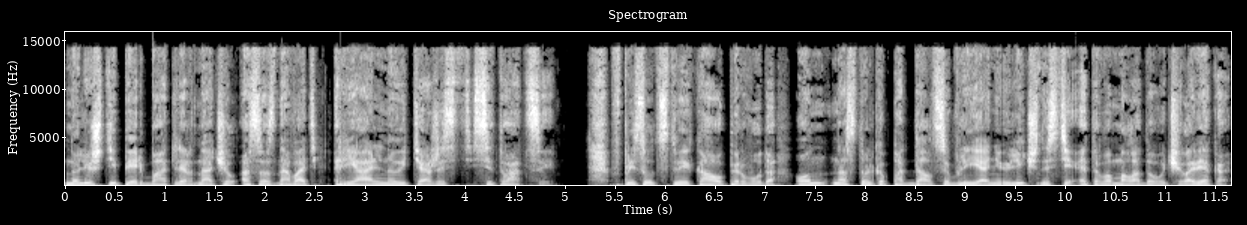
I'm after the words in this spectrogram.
но лишь теперь Батлер начал осознавать реальную тяжесть ситуации. В присутствии Каупервуда он настолько поддался влиянию личности этого молодого человека,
